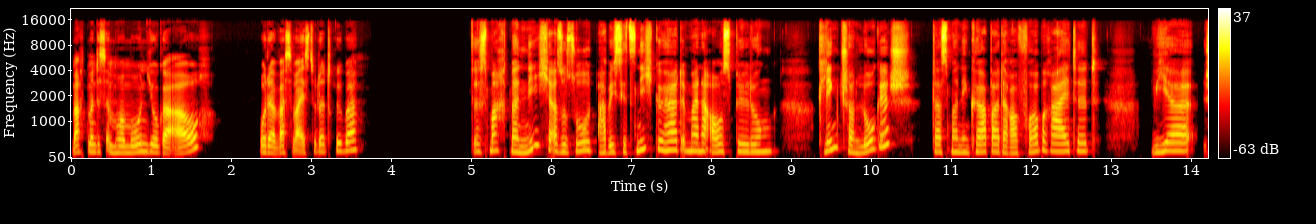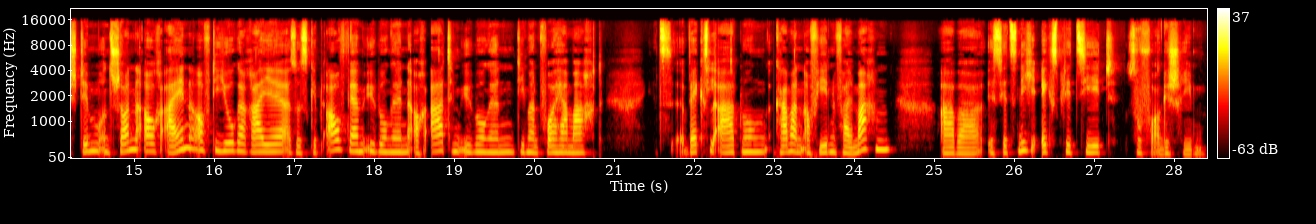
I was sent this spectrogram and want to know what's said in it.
Macht man das im Hormon-Yoga auch? Oder was weißt du darüber? Das macht man nicht. Also so habe ich es jetzt nicht gehört in meiner Ausbildung. Klingt schon logisch, dass man den Körper darauf vorbereitet. Wir stimmen uns schon auch ein auf die Yoga-Reihe. Also es gibt Aufwärmübungen, auch Atemübungen, die man vorher macht. Jetzt Wechselatmung kann man auf jeden Fall machen, aber ist jetzt nicht explizit so vorgeschrieben.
